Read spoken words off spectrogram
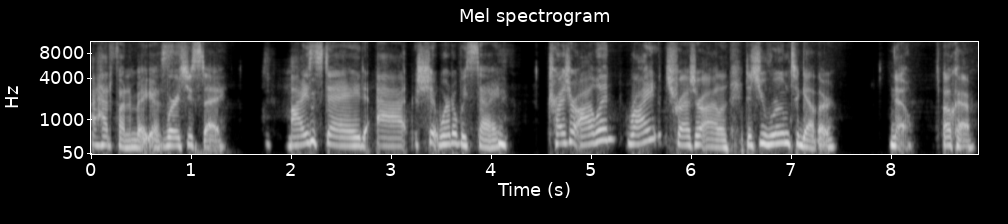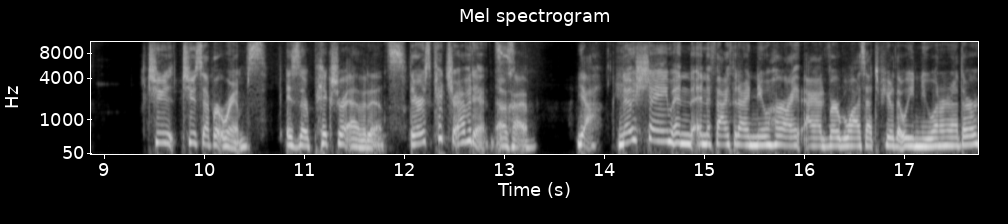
I had fun in Vegas. Where'd you stay? I stayed at shit. Where did we stay? Treasure Island, right? Treasure Island. Did you room together? No, Okay. Two two separate rooms. Is there picture evidence? There's picture evidence. Okay. Yeah. No shame in, in the fact that I knew her. I, I had verbalized that to Peter that we knew one another.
